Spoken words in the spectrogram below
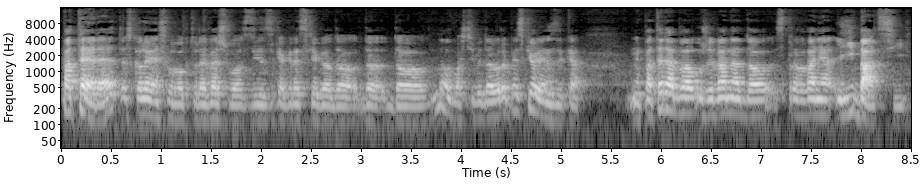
paterę. To jest kolejne słowo, które weszło z języka greckiego do, do, do no właściwie do europejskiego języka. Patera była używana do sprawowania libacji.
